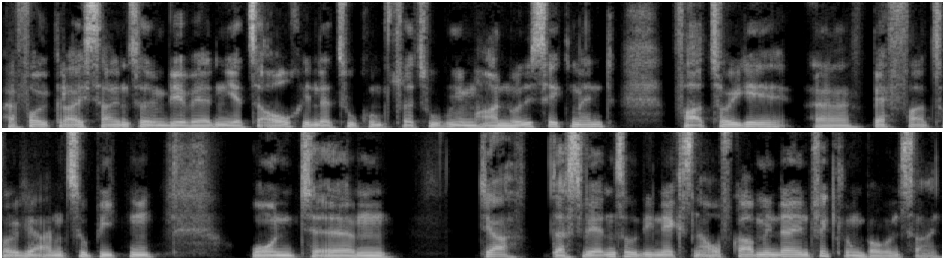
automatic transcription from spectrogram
erfolgreich sein, sondern wir werden jetzt auch in der Zukunft versuchen, im A0-Segment Fahrzeuge, äh, BEF-Fahrzeuge anzubieten. Und ähm, ja, das werden so die nächsten Aufgaben in der Entwicklung bei uns sein.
